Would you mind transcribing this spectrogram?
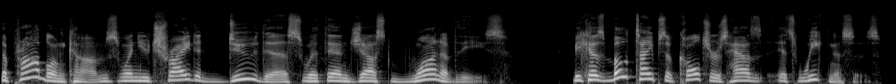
The problem comes when you try to do this within just one of these, because both types of cultures has its weaknesses.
